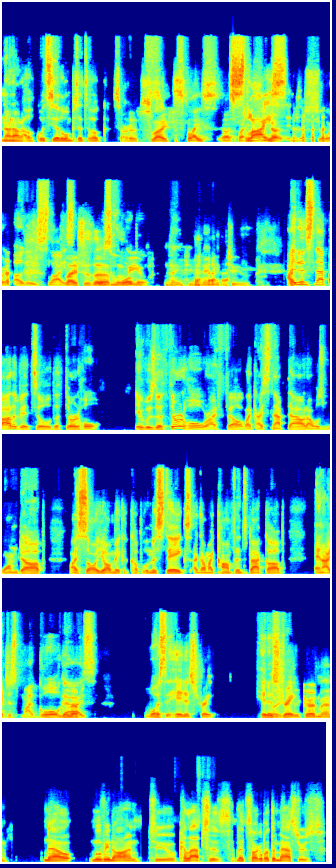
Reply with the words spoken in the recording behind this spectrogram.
No, not a hook. What's the other one besides a hook? Sorry, Uh, Slice. Slice, uh, slice. slice. No, And it was a short, ugly slice. Slice is It was a movie horrible. 1992. I didn't snap out of it till the third hole. It was the third hole where I felt like I snapped out. I was warmed up. I saw y'all make a couple of mistakes. I got my confidence back up. And I just, my goal, You left. guys, was to hit it straight. Hit it No, you straight. did good, man. Now, moving on to collapses, let's talk about the Masters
